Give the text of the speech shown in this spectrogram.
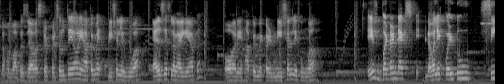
तो हम वापस जावास्क्रिप्ट पर चलते हैं, और यहाँ पे मैं कंडीशन लिखूँगा। एल सिफ लगाएँगे यहाँ पे, और यहाँ पे मैं कंडीशन लिखूँगा। If button text double equal to C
